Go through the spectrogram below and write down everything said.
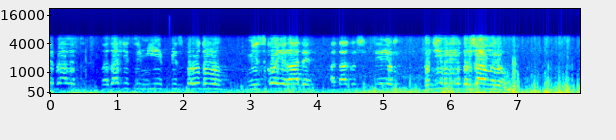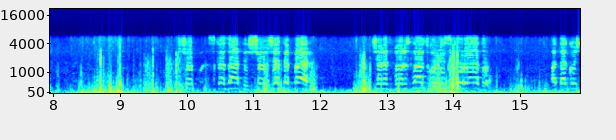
зібрались на захист сім'ї під спорудою міської ради, а також цією будівлею державною. Щоб сказати, що вже тепер через Бориславську міську раду, а також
